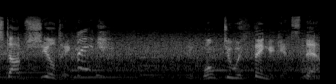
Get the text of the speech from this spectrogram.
Stop shielding. But It won't do a thing against them.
